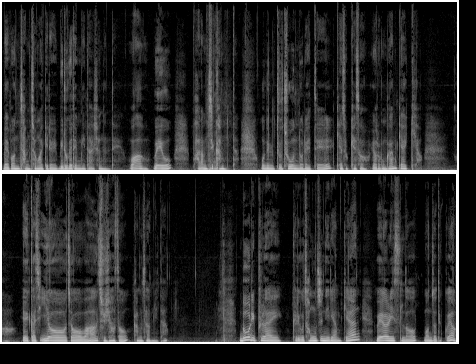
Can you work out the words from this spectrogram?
매번 잠청하기를 미루게 됩니다. 하셨는데. 와우, 왜요? 바람직합니다. 오늘도 좋은 노래들 계속해서 여러분과 함께 할게요. 어, 여기까지 이어져 와 주셔서 감사합니다. 노 리플라이 그리고 정준일이 함께한 Where is Love 먼저 듣고요.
